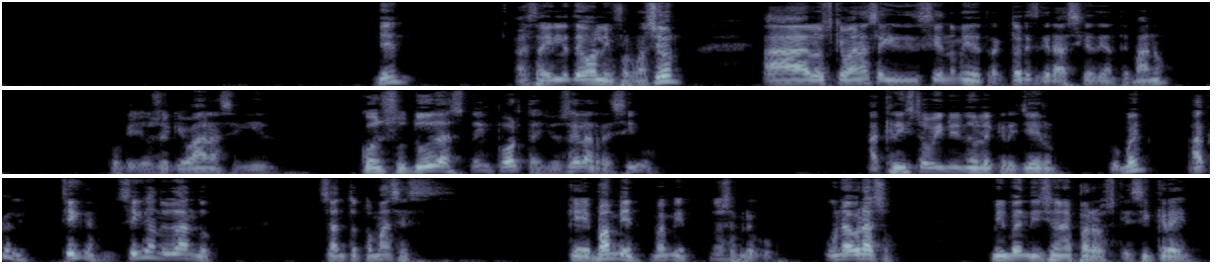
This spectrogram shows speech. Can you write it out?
Bien, hasta ahí les dejo la información. A los que van a seguir siendo mis detractores, gracias de antemano, porque yo sé que van a seguir con sus dudas, no importa, yo se las recibo. A Cristo vino y no le creyeron. Pues bueno, hágale, sigan, sigan dudando. Santo Tomáses, que van bien, van bien, no se preocupen. Un abrazo, mil bendiciones para los que sí creen.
